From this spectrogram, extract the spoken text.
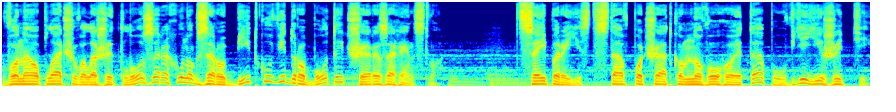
вона оплачувала житло за рахунок заробітку від роботи через агентство. Цей переїзд став початком нового етапу в її житті.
